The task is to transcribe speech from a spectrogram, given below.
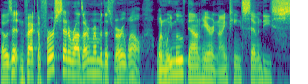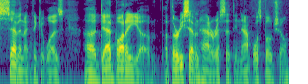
That was it. In fact, the first set of rods, I remember this very well. When we moved down here in 1977, I think it was, uh, Dad bought a uh, a 37 Hatteras at the Annapolis Boat Show,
